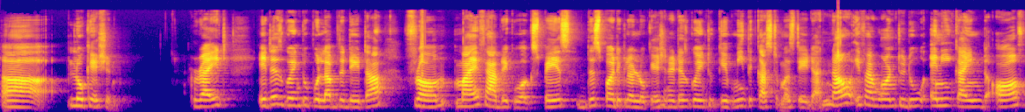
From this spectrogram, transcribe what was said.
uh, location, right? It is going to pull up the data from my fabric workspace, this particular location. It is going to give me the customer's data. Now, if I want to do any kind of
